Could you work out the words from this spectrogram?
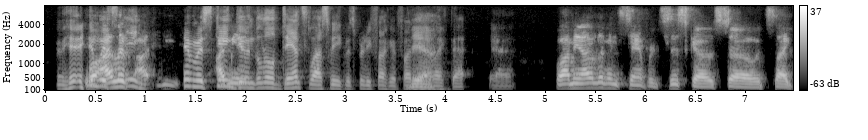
him Well, with I live. Sting, I, him with Sting mean- doing the little dance last week was pretty fucking funny. Yeah. I like that. Yeah. Well, I mean, I live in San Francisco, so it's like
